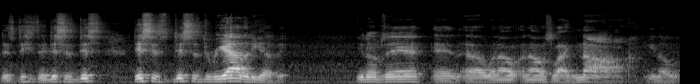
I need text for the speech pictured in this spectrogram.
this, he said, this is this, this is this is the reality of it. You know what I'm saying? And uh, when I and I was like, nah, you know,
